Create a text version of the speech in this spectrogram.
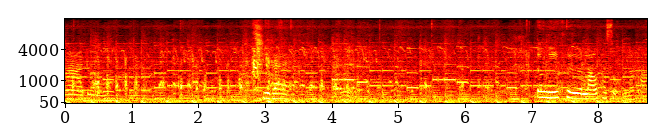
มมาดูที่แรก ตรงนี้คือเล้าผสมนะคะ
